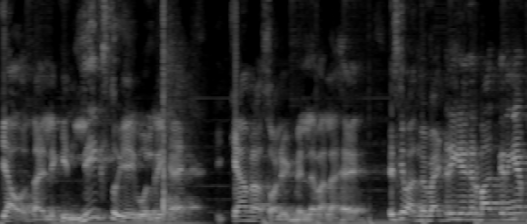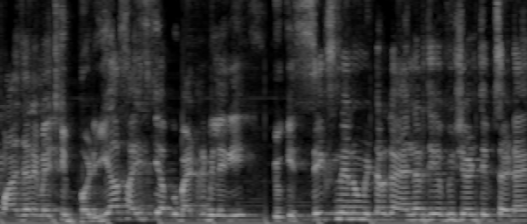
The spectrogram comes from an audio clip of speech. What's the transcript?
क्या होता है। लेकिन लीक्स तो यही बोल रही है कि कैमरा सॉलिड मिलने वाला है। इसके बाद में बैटरी की अगर बात करेंगे, पाँच हज़ार एमएच की बढ़िया साइज़ की आपको बैटरी मिलेगी, क्योंकि सिक्स नैनोमीटर का एनर्जी एफिशिएंट चिपसेट है।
